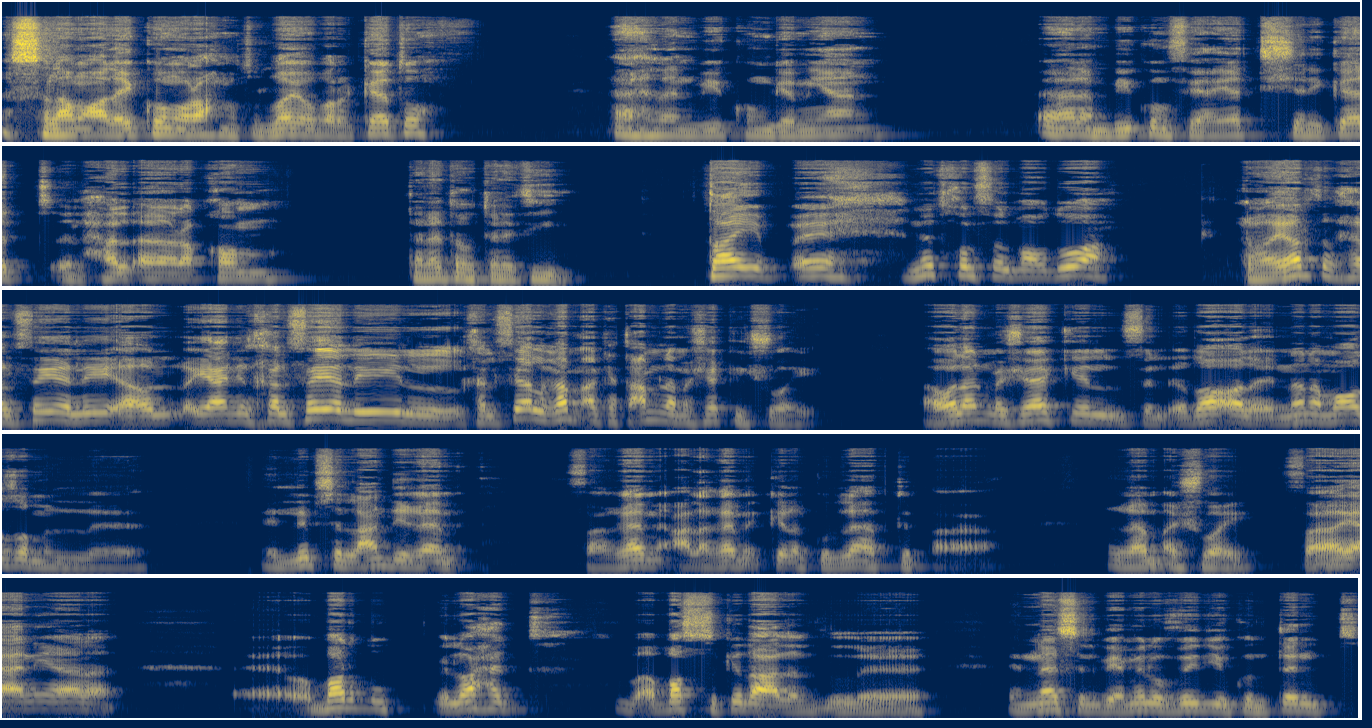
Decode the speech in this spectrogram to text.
السلام عليكم ورحمة الله وبركاته. أهلا بكم جميعا. أهلا بكم في عيادة الشركات. الحلقة رقم 33 طيب إيه ندخل في الموضوع. غيرت الخلفية ليه؟ يعني الخلفية ليه؟ الخلفية الغامقة كانت عاملة مشاكل شوية. أولا مشاكل في الإضاءة لأن أنا معظم اللبس اللي عندي غامق. فغامق على غامق كده كلها بتبقى غامقة شوية. فيعني أنا برضو الواحد بص كده على الناس اللي بيعملوا video content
